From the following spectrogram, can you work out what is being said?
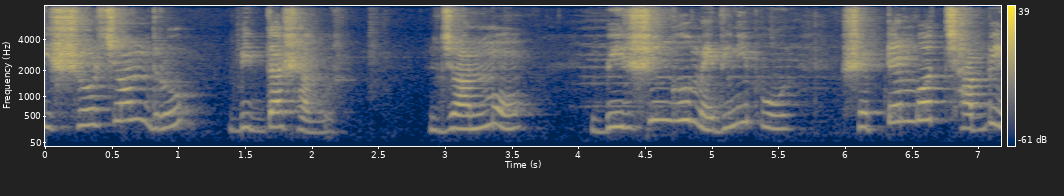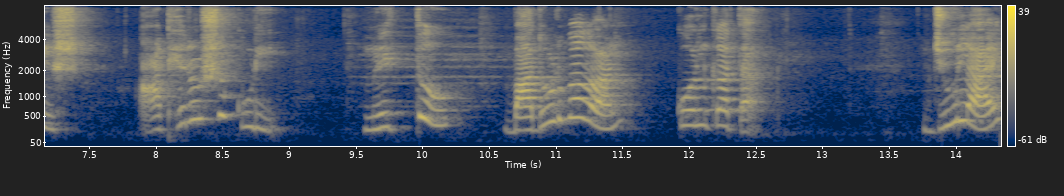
ঈশ্বরচন্দ্র বিদ্যাসাগর। জন্ম বীরসিংহ, মেদিনীপুর, সেপ্টেম্বর ছাব্বিশ, আঠেরোশো কুড়ি। মৃত্যু বাদুড়বাগান, কলকাতা। জুলাই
